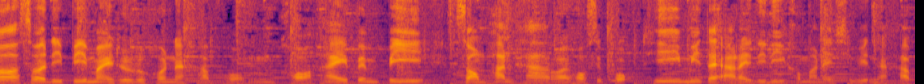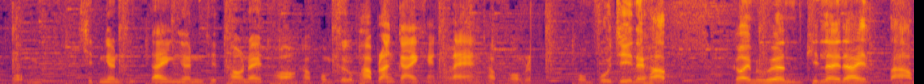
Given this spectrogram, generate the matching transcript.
ก็สวัสดีปีใหม่ทุกๆคนนะครับผมขอให้เป็นปี 2566 ที่มีแต่อะไรดีๆ เข้ามาในชีวิตนะครับผมคิดเงินได้เงินคิดทองได้ทองครับผมสุขภาพร่างกายแข็งแรงครับผมผมฟูจินะครับ ก็ให้เพื่อนๆคิดอะไรได้ตาม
